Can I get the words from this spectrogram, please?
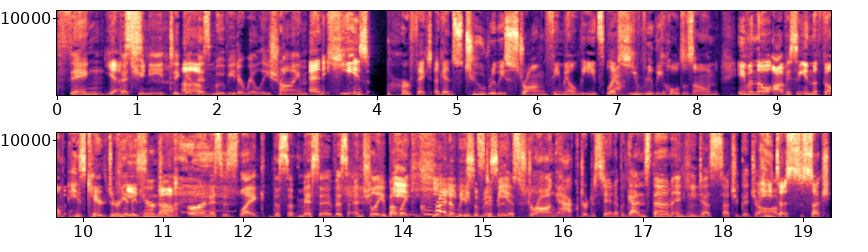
thing Yes. that you need to get this movie to really shine. and he is perfect against two really strong female leads. Like Yeah. he really holds his own, even though obviously in the film his character Yeah, is character not. Ernest is like the submissive essentially, but like he needs to be a strong actor to stand up against them, and he does such a good job. He does such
